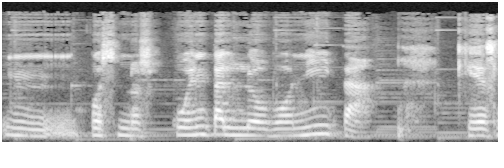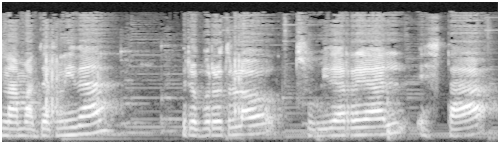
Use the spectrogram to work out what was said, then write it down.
mm, pues nos cuenta lo bonita que es la maternidad, pero por otro lado, su vida real está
